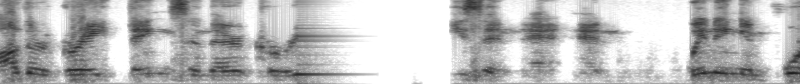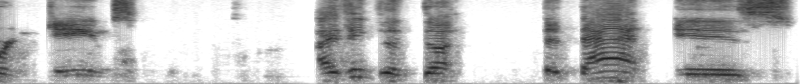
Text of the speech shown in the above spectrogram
other great things in their careers and, and, and winning important games. I think that the, that that is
